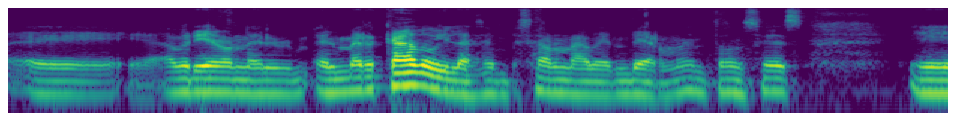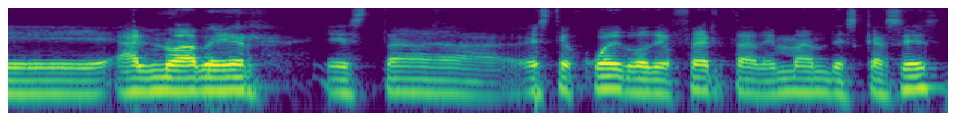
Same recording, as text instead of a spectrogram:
eh, abrieron el, mercado y las empezaron a vender, ¿no? Entonces, eh, al no haber esta, este juego de oferta, demanda, escasez,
